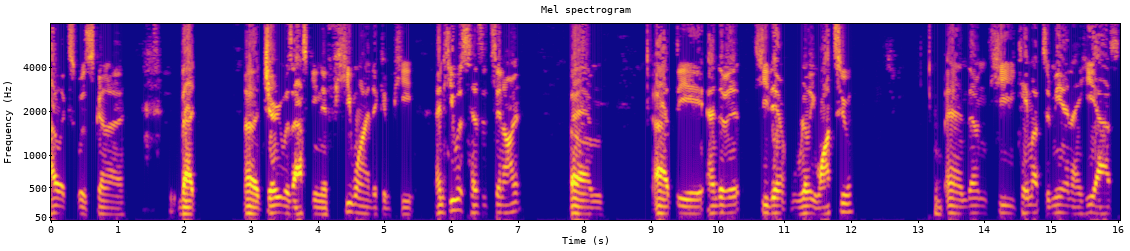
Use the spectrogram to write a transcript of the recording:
Alex was gonna that uh, Jerry was asking if he wanted to compete, and he was hesitant on it. Um, at the end of it, he didn't really want to, and then he came up to me and I, he asked,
